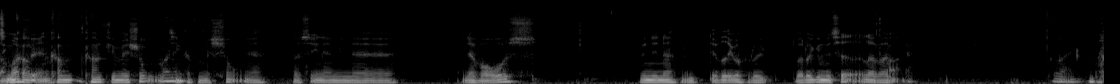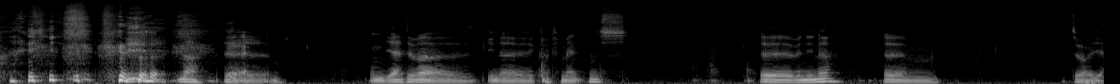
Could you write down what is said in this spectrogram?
Sommerferien. Kom, kom, konfirmation, var det til konfirmation, ja. Hos en af mine, øh, en af vores veninder. Men jeg ved ikke, hvorfor du ikke, var du ikke inviteret, eller hvad? Nej. Det var ikke. Nå, Ja. øh, men ja, det var en af konfirmandens øh, veninder. Øh, det var, ja,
